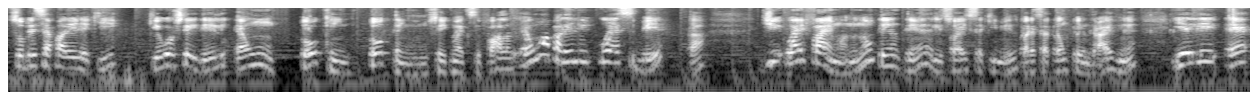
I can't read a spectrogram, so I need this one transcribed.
sobre esse aparelho aqui, que eu gostei dele. É um token, totem, não sei como é que se fala. É um aparelho USB, tá? De Wi-Fi, mano. Não tem antena, ele só é esse aqui mesmo. Parece até um pendrive, né? E ele é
